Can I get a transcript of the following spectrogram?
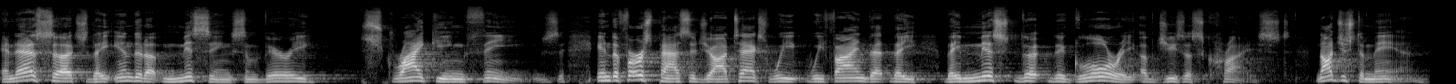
and as such, they ended up missing some very striking things. In the first passage, of our text, we, we find that they, they missed the, the glory of Jesus Christ, not just a man,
